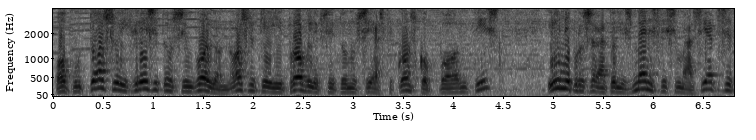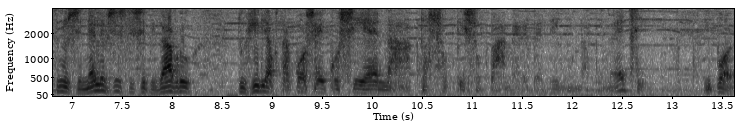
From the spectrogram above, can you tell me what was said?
όπου τόσο η χρήση των συμβόλων όσο και η πρόβλεψη των ουσιαστικών σκοπών της είναι προσανατολισμένη στη σημασία της Εθνοσυνέλευσης της Επιδαύρου του 1821. Τόσο πίσω πάμε ρε παιδί μου να πούμε έτσι. Λοιπόν,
